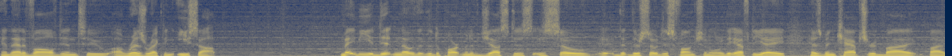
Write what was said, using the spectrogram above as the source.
and that evolved into uh, Resurrecting Aesop, maybe you didn't know that the Department of Justice is so eh, that they're so dysfunctional, or the FDA has been captured by by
